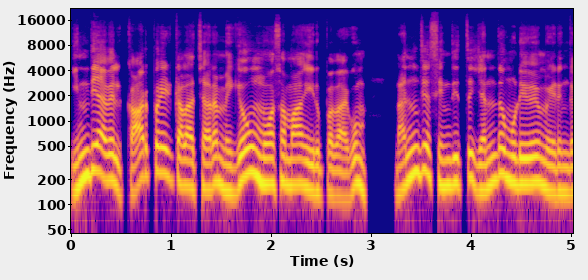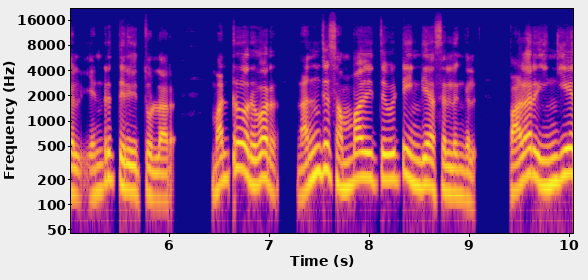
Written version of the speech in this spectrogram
இந்தியாவில் கார்ப்பரேட் கலாச்சாரம் மிகவும் மோசமாக இருப்பதாகவும் நன்கு சிந்தித்து எந்த முடிவையும் எடுங்கள் என்று தெரிவித்துள்ளார். மற்றொருவர் நன்கு சம்பாதித்துவிட்டு இந்தியா செல்லுங்கள். பலர் இங்கேயே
